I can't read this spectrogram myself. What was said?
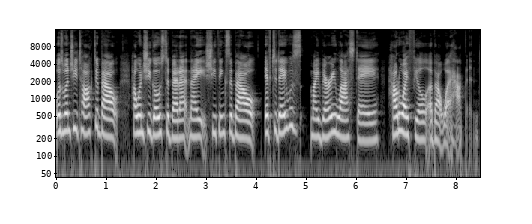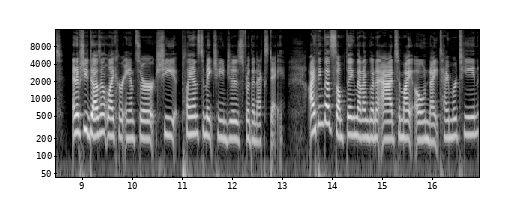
was when she talked about how when she goes to bed at night, she thinks about if today was my very last day, how do I feel about what happened? And if she doesn't like her answer, she plans to make changes for the next day. I think that's something that I'm going to add to my own nighttime routine.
